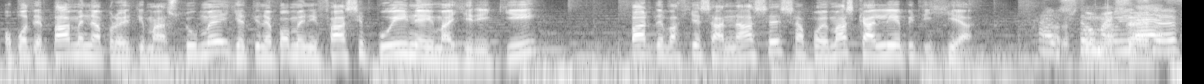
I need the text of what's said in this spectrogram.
Οπότε πάμε να προετοιμαστούμε για την επόμενη φάση που είναι η μαγειρική. Πάρτε βαθιές ανάσες. Από εμάς καλή επιτυχία. Ευχαριστούμε, πολύ, σεφ. σεφ.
